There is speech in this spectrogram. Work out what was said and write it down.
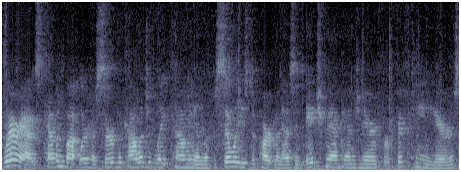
Whereas Kevin Butler has served the College of Lake County in the Facilities Department as an HVAC engineer for 15 years,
